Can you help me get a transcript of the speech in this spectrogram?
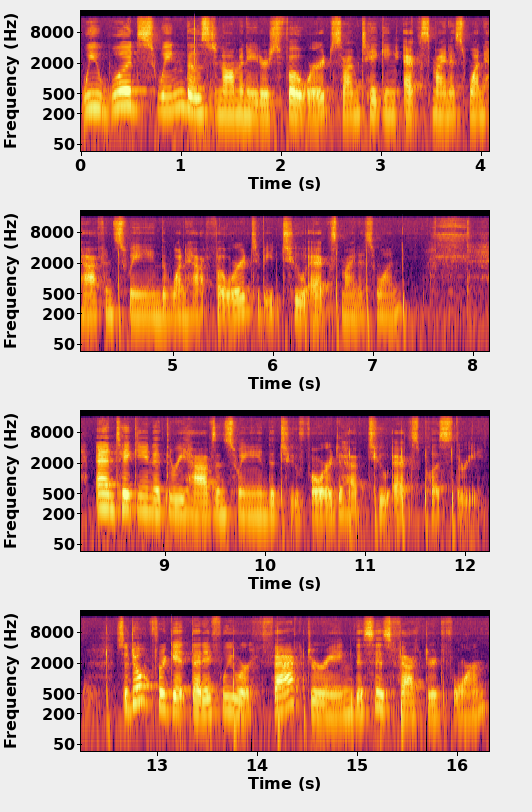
we would swing those denominators forward. So I'm taking x minus 1 half and swinging the 1 half forward to be 2x minus 1. And taking the 3 halves and swinging the 2 forward to have 2x plus 3. So don't forget that if we were factoring, this is factored form.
